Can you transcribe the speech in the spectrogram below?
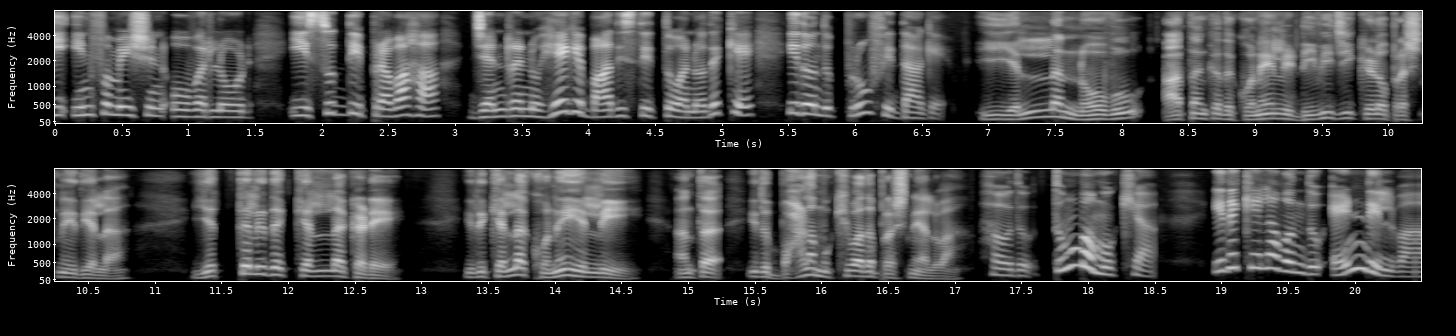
ಈ ಇನ್ಫಾರ್ಮೇಷನ್ ಓವರ್ಲೋಡ್, ಈ ಸುದ್ದಿ ಪ್ರವಾಹ ಜನರನ್ನು ಹೇಗೆ ಬಾಧಿಸ್ತಿತ್ತು ಅನ್ನೋದಕ್ಕೆ ಇದೊಂದು ಪ್ರೂಫ್ ಇದ್ದಾಗೆ. ಈ ಎಲ್ಲ ನೋವು, ಆತಂಕದ ಕೊನೆಯಲ್ಲಿ ಡಿವಿಜಿ ಕೇಳೋ ಪ್ರಶ್ನೆ ಇದೆಯಲ್ಲ, ಎತ್ತಲಿದಕ್ಕೆಲ್ಲ ಕಡೆ ಇದಕ್ಕೆಲ್ಲ ಕೊನೆಯಲ್ಲಿ ಅಂತ ಇದು ಬಹಳ ಮುಖ್ಯವಾದ ಪ್ರಶ್ನೆ ಅಲ್ವಾ? ಹೌದು ತುಂಬಾ ಮುಖ್ಯ. ಇದಕ್ಕೆಲ್ಲ ಒಂದು ಎಂಡ್ ಇಲ್ವಾ?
